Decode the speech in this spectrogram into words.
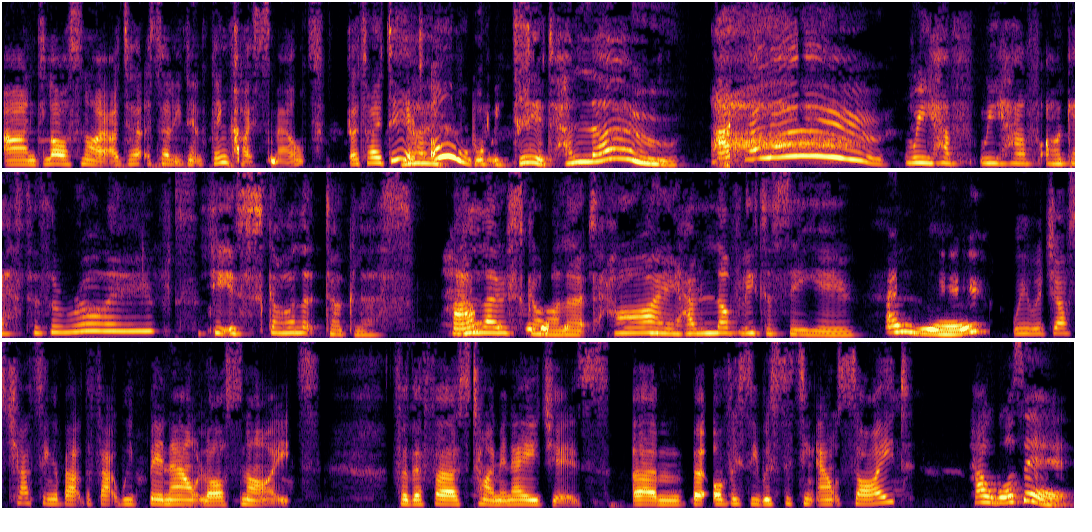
and last night, I d- I certainly didn't think I smelt, but I did. No, Oh, but we did. Hello. hello! We have we have our guest has arrived. She is Scarlett Douglas. Hello, Scarlett. Hi, how lovely to see you. And you? We were just chatting about the fact we'd been out last night for the first time in ages, um, but obviously we're sitting outside. How was it?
